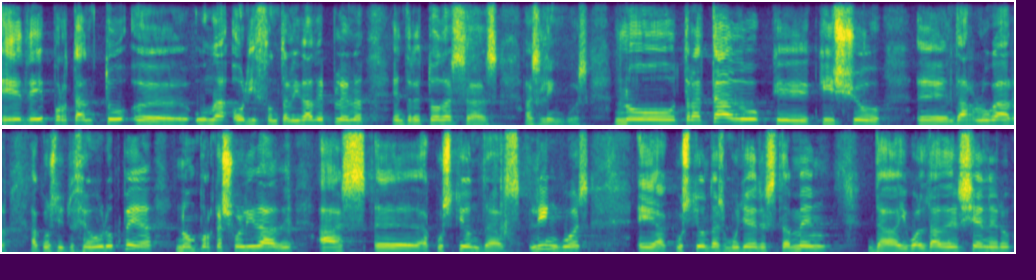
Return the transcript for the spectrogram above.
e de, por tanto, eh, unha horizontalidade plena entre todas as, as linguas. No tratado que quixo eh, dar lugar á Constitución Europea, non por casualidade as, eh, a cuestión das linguas e a cuestión das mulleres tamén da igualdade de xénero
